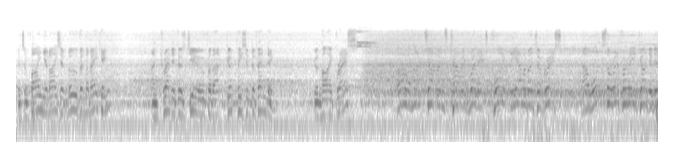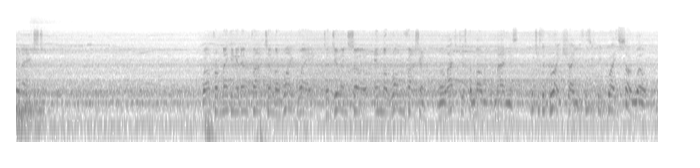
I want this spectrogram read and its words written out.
It's a fine United move in the making. And credit is due for that good piece of defending. Good high press. Oh, and that challenge carried with it quite the element of risk. Now, what's the referee going to do next? Well, from making an impact in the right way to doing so in the wrong fashion. Well, that's just a moment of madness, which is a great shame because he's been played so well.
